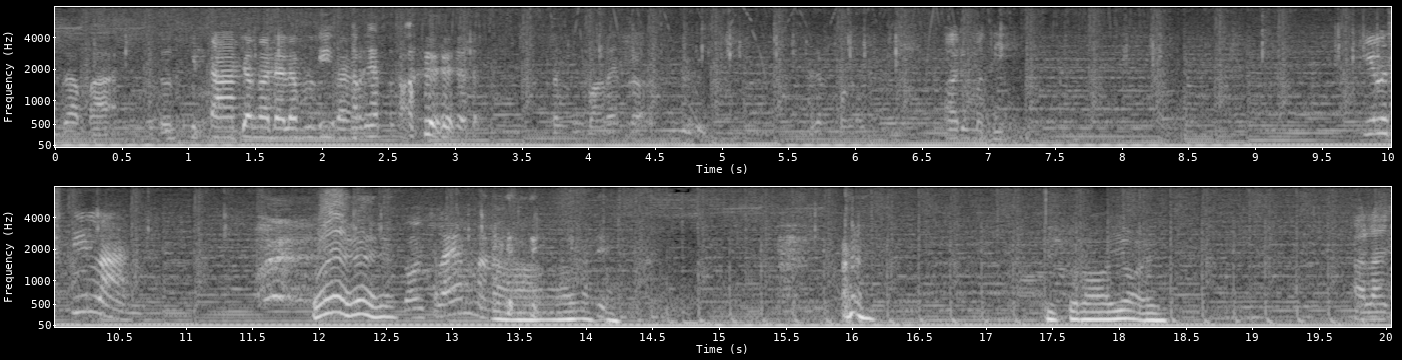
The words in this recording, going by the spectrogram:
Enggak, Pak. Itu Kita aja nggak ada level Ih, 9. ternyata. Tepuk banget. Aduh mati. Kill stealan. Weh, weh, weh. Don't sleman. Kalah. Dikeroyok eh. Nih.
